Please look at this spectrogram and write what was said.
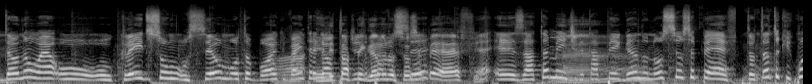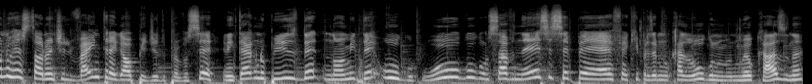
Então não é o, o Cleidson, o seu motoboy, que vai entregar ele o tá pedido pegando pra no seu. CPF. É, é, exatamente, ele tá pegando no seu CPF. Então, tanto que quando o restaurante ele vai entregar o pedido pra você, ele entrega no pedido de nome de Hugo. O Hugo Gonçalves, nesse CPF aqui, por exemplo, no caso Hugo, no, meu caso, né?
